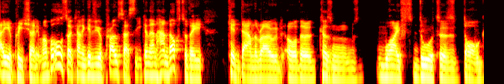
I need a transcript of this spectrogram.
a appreciate it more, but also kind of gives you a process that you can then hand off to the kid down the road or the cousin's wife's daughter's dog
